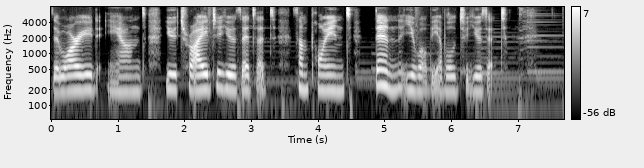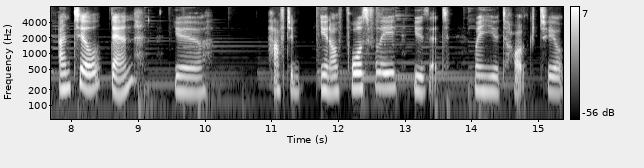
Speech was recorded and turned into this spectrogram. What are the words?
the word, and you try to use it at some point, then you will be able to use it. Until then, you have to you know forcefully use it when you talk to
